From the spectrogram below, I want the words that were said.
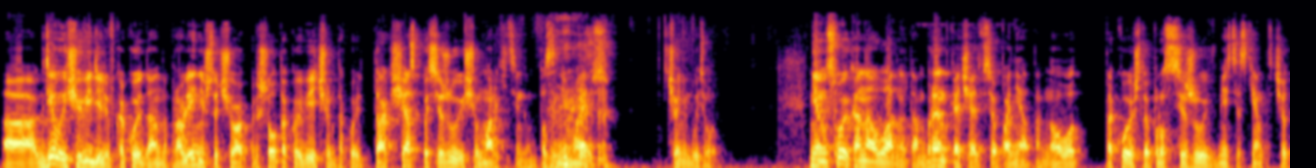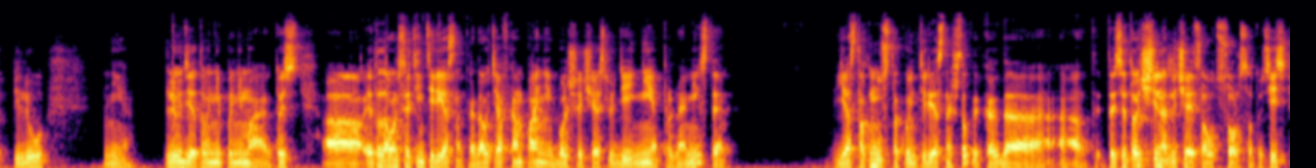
А где вы еще видели, в какое да, направление, что чувак пришел такой вечером, такой, так, сейчас посижу еще маркетингом, позанимаюсь, что-нибудь вот. Не, ну свой канал, ладно, там бренд качать, все понятно, но вот такое, что я просто сижу и вместе с кем-то что-то пилю, не. Люди этого не понимают. То есть, а, это довольно, кстати, интересно, когда у тебя в компании большая часть людей не программисты, я столкнулся с такой интересной штукой, когда... А, то есть, это очень сильно отличается от аутсорса. То есть, есть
